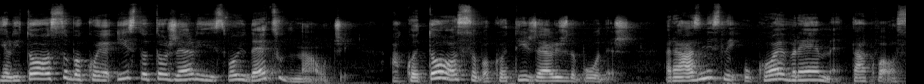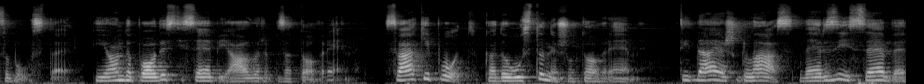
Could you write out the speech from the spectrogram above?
Je li to osoba koja isto to želi i svoju decu da nauči? Ako je to osoba koja ti želiš da budeš, razmisli u koje vreme takva osoba ustaje i onda podesi sebi alarm za to vreme. Svaki put kada ustaneš u to vreme, ti daješ glas verziji sebe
